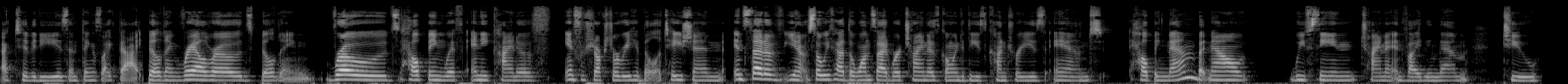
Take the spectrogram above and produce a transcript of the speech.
activities and things like that. Building railroads, building roads, helping with any kind of infrastructure rehabilitation. Instead of, you know, so we've had the one side where China is going to these countries and helping them, but now we've seen China inviting them to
